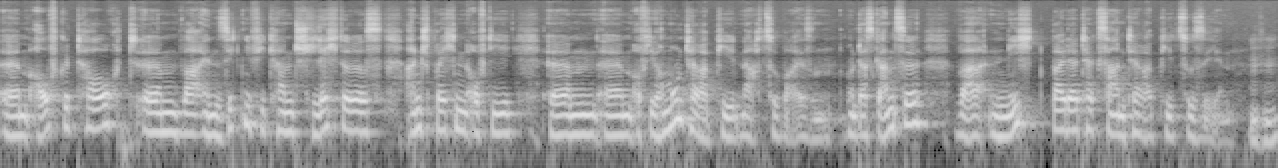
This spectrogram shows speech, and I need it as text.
ähm, aufgetaucht, ähm, war ein signifikant schlechteres Ansprechen auf die, ähm, ähm auf die Hormontherapie nachzuweisen. Und das Ganze war nicht bei der Taxantherapie zu sehen. Mhm.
